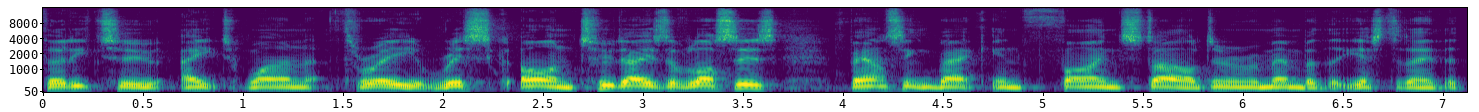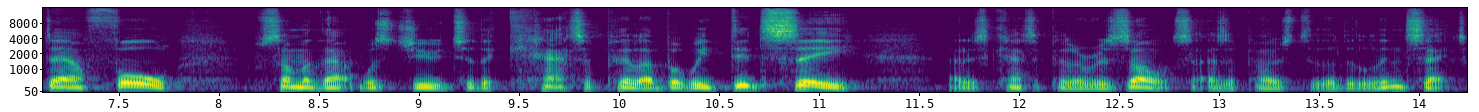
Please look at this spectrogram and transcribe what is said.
32,813. Risk on. Two days of losses, bouncing back in fine style. Do remember that yesterday the Dow fall, some of that was due to the caterpillar, but we did see that is caterpillar results as opposed to the little insect.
